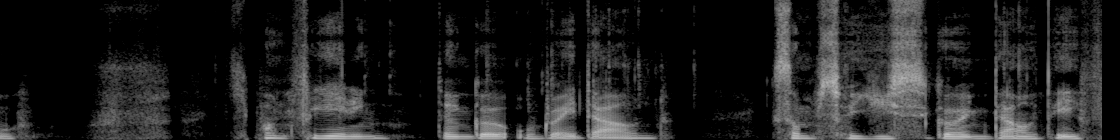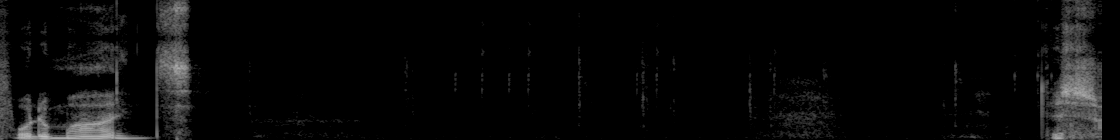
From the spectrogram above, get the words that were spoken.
Ooh. Keep on forgetting. Don't go all the way down. Because I'm so used to going down there for the mines. this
